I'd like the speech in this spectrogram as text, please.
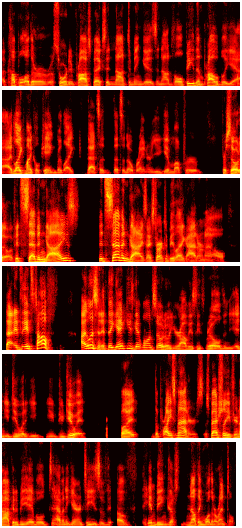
a couple other assorted prospects and not Dominguez and not Volpe, then probably yeah, I'd like Michael King, but like that's a that's a no brainer. You give him up for for Soto. If it's seven guys, if it's seven guys, I start to be like, I don't know. That it's it's tough. I listen. If the Yankees get Juan Soto, you're obviously thrilled and you, and you do what you you you do it, but the price matters, especially if you're not going to be able to have any guarantees of of him being just nothing more than a rental.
